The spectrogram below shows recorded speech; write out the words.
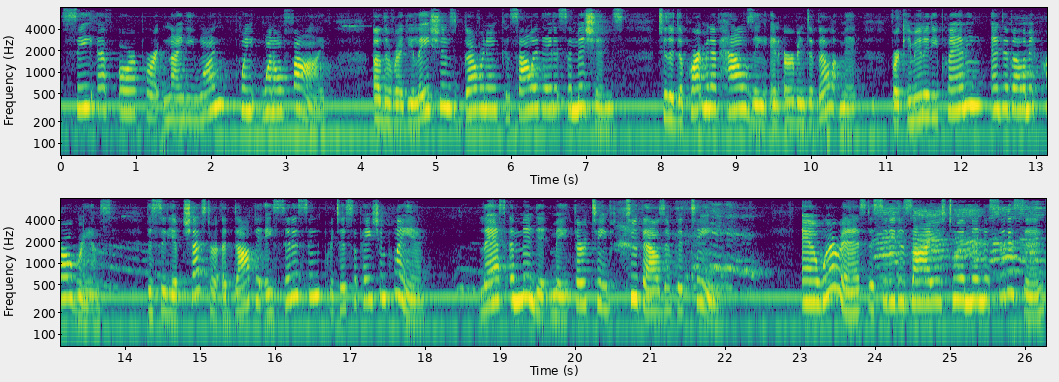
CFR Part 91.105 of the regulations governing consolidated submissions to the Department of Housing and Urban Development for community planning and development programs, the City of Chester adopted a citizen participation plan last amended May 13, 2015. Whereas the city desires to amend the citizen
